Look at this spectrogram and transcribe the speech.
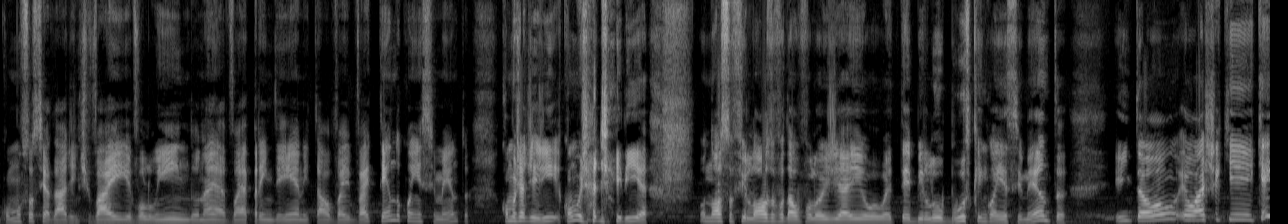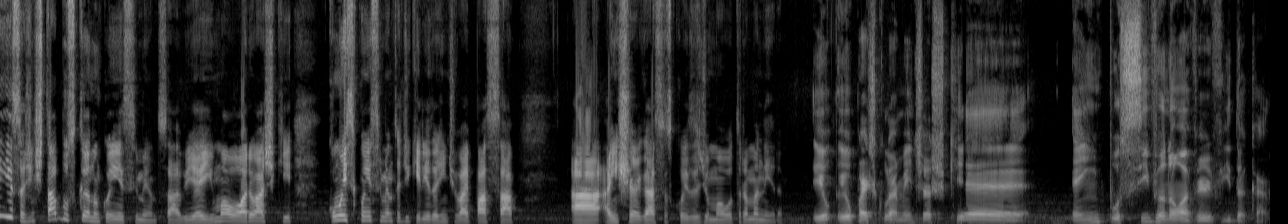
como sociedade a gente vai evoluindo, né, vai aprendendo e tal, vai, vai tendo conhecimento, como já diria, como já diria o nosso filósofo da ufologia aí, o ET Bilu, busquem conhecimento. Então eu acho que, que é isso, a gente tá buscando conhecimento, sabe? E aí uma hora eu acho que com esse conhecimento adquirido a gente vai passar a, a enxergar essas coisas de uma outra maneira. Eu, eu particularmente acho que é, é impossível não haver vida, cara.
